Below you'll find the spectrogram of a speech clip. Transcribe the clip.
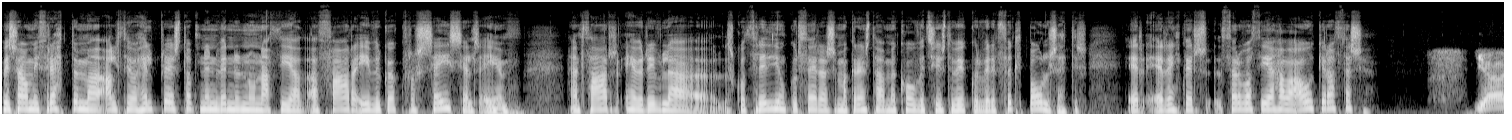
Við sáum í frettum að Alþjóð helbreyðstofnin vinnur núna því að, að fara yfir gögg frá Seychelles eigum en þar hefur yfirlega sko, þriðjungur þeirra sem að greinst hafa með COVID síðustu vikur verið full bólusettir. Er, er einhver þörf á því að hafa ágjur af þessu? Já,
